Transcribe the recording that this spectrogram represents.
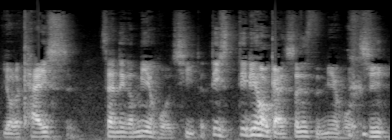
有了开始，在那个灭火器的第第六感生死灭火器。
